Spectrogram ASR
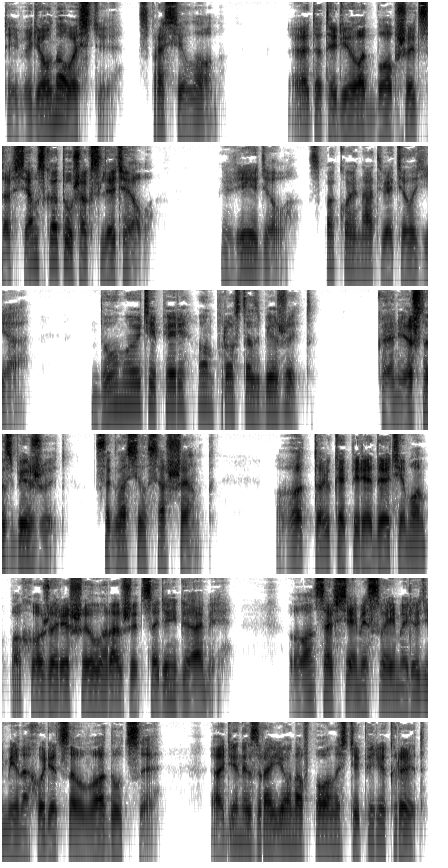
ты видел новости?» – спросил он. «Этот идиот Бобшильд совсем с катушек слетел?» «Видел», – спокойно ответил я. «Думаю, теперь он просто сбежит». «Конечно сбежит», – согласился Шенк. «Вот только перед этим он, похоже, решил разжиться деньгами. Он со всеми своими людьми находится в Вадуце. Один из районов полностью перекрыт.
